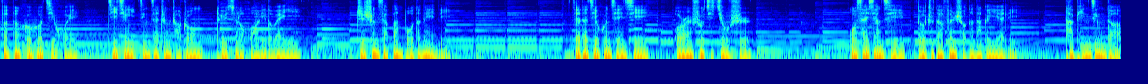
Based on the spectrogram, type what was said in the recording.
分分合合几回，激情已经在争吵中褪去了华丽的外衣。只剩下斑驳的内里。在他结婚前夕，偶然说起旧事，我才想起得知他分手的那个夜里，他平静的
